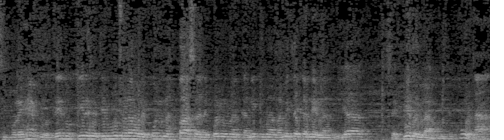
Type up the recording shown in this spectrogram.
si por ejemplo usted no quiere sentir mucho el ajo le pone unas pasas le pone una canica una ramita de canela y ya se pierde el ajo y se cura Ah,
